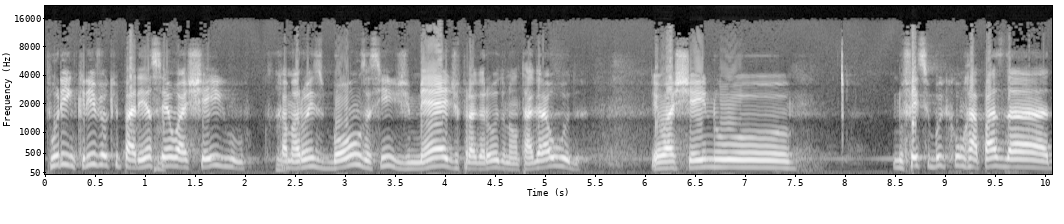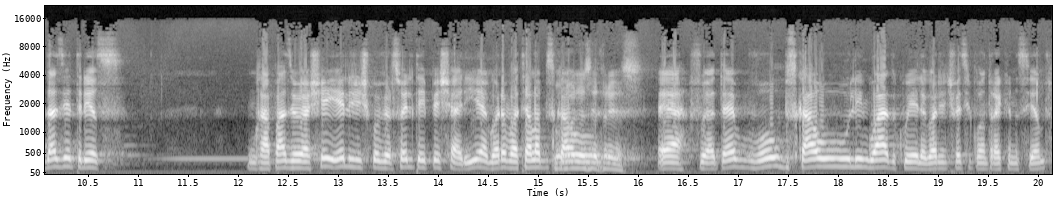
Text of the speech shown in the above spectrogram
Por incrível que pareça, eu achei Camarões bons, assim, de médio para graúdo, não tá graúdo. Eu achei no no Facebook com um rapaz da, da Z3. Um rapaz, eu achei ele, a gente conversou, ele tem peixaria, agora eu vou até lá buscar com o. Z3. É, fui até vou buscar o linguado com ele, agora a gente vai se encontrar aqui no centro.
